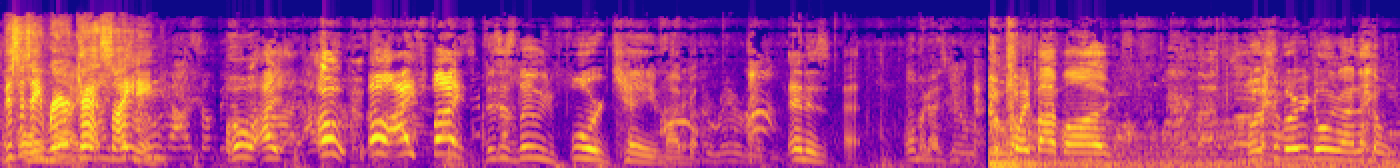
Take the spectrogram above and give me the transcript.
This is a Oh rare my gat sighting. Oh, I. Oh, oh, I Spice. This is literally 4K, my bro. And is. Oh my God, it's getting Point five vlogs. Where, where are we going right now?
